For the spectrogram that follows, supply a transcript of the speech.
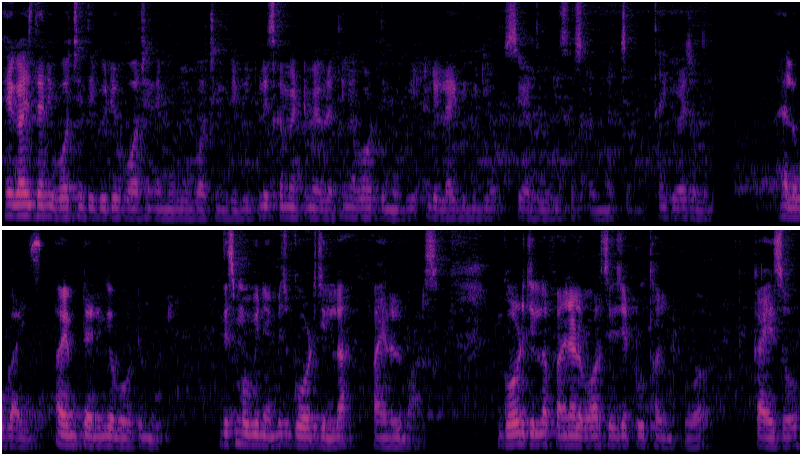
Hey guys, then you're watching the video, watching the movie, watching the review. Please comment me everything about the movie, and you like the video, share the video, subscribe my channel. Thank you guys all. Hello guys, I am telling you about the movie. This movie name is Godzilla Final Wars. Godzilla Final Wars is a 2004 Kaizo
